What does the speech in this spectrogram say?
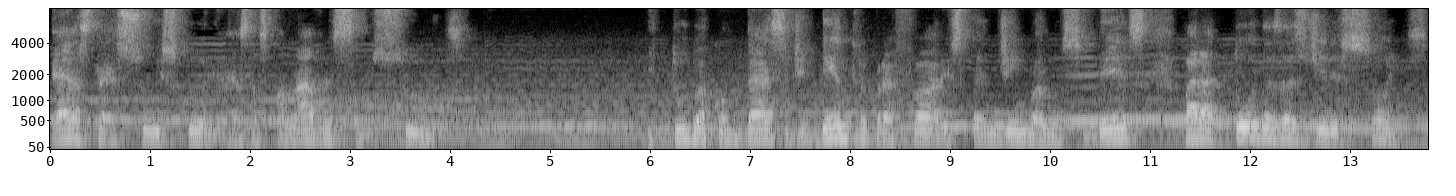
Esta é sua escolha, estas palavras são suas. E tudo acontece de dentro para fora, expandindo a lucidez para todas as direções,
